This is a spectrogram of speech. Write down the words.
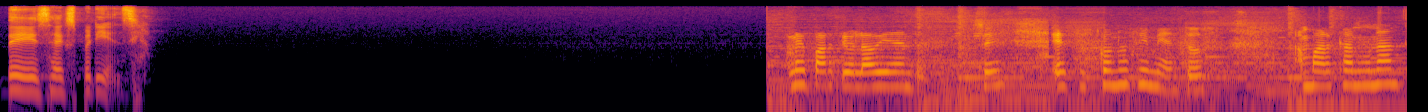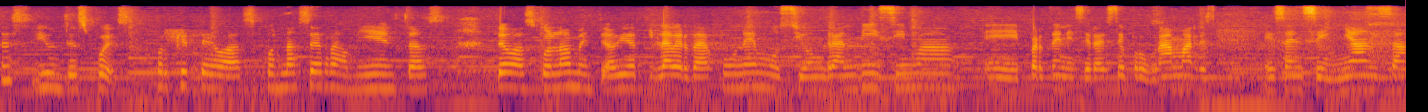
de esa experiencia. Me partió la vida en dos, ¿sí? Estos conocimientos marcan un antes y un después, porque te vas con las herramientas, te vas con la mente abierta. La verdad fue una emoción grandísima eh, pertenecer a este programa, esa enseñanza,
